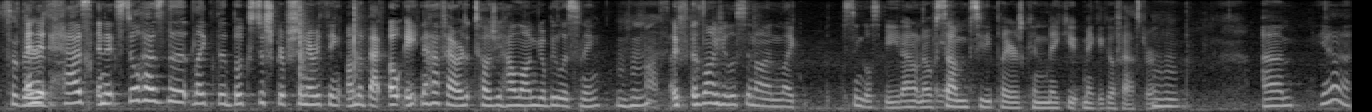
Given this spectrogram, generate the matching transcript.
So And it has, and it still has the like the book's description, everything on the back. Oh, eight and a half hours. It tells you how long you'll be listening. Mm-hmm. Awesome. If as long as you listen on like single speed. I don't know if Yeah. some CD players can make you make it go faster. Mm-hmm. Um, yeah.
